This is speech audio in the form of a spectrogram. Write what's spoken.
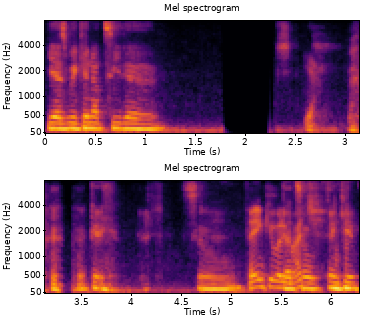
yes, we cannot see the. Yeah. Okay, so Thank you very that's all. much. Thank you.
